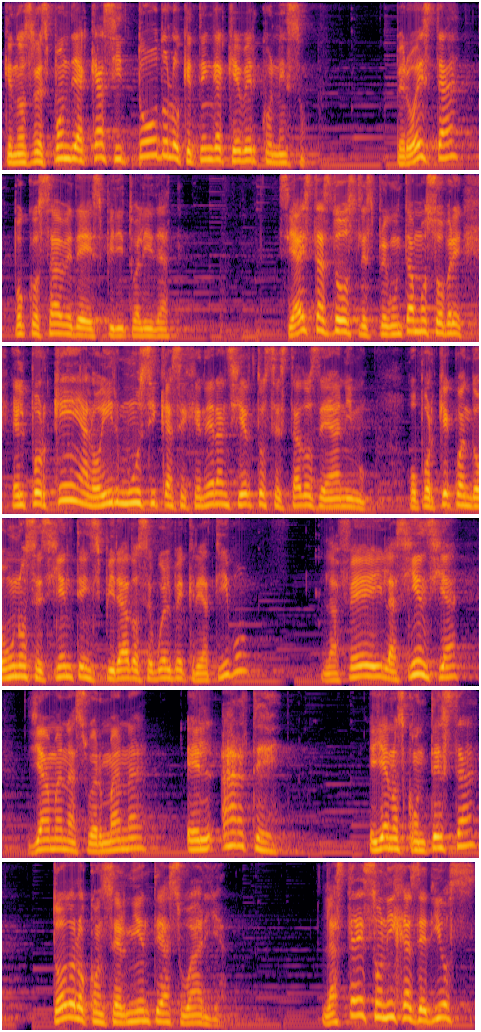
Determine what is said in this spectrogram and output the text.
que nos responde a casi todo lo que tenga que ver con eso. Pero esta poco sabe de espiritualidad. Si a estas dos les preguntamos sobre el por qué al oír música se generan ciertos estados de ánimo, o por qué cuando uno se siente inspirado se vuelve creativo, la fe y la ciencia llaman a su hermana el arte. Ella nos contesta todo lo concerniente a su área. Las tres son hijas de Dios,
